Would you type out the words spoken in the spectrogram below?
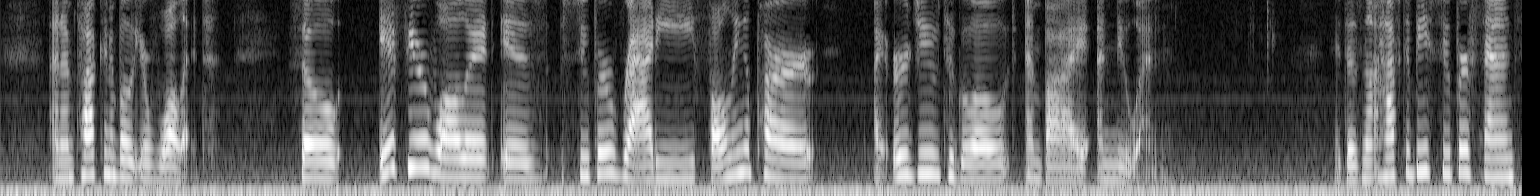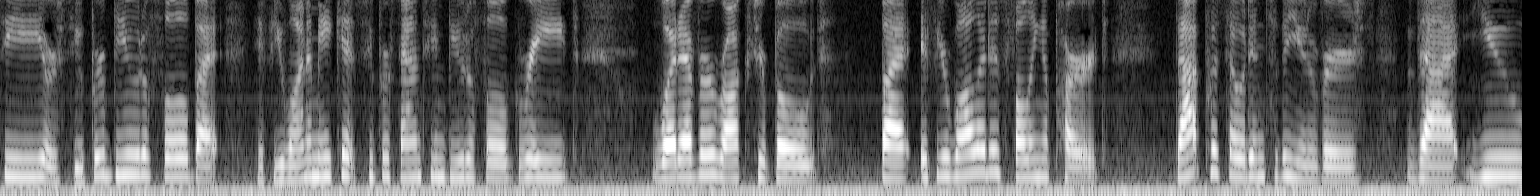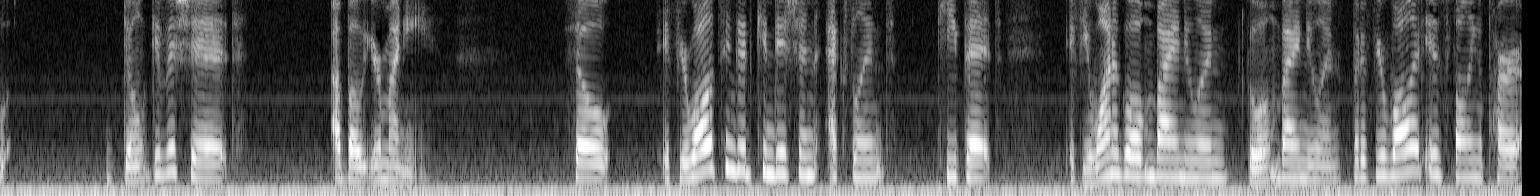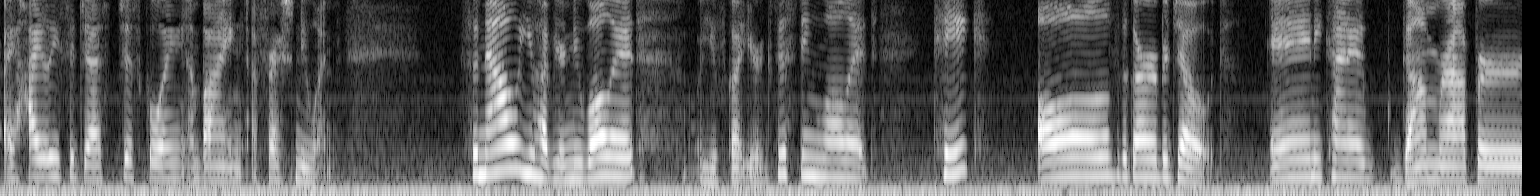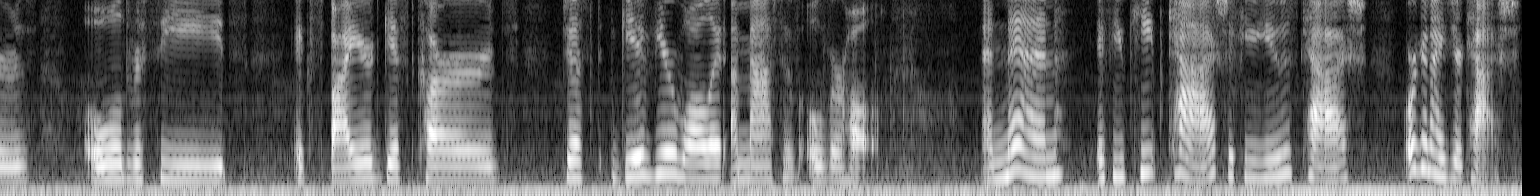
And I'm talking about your wallet. So, if your wallet is super ratty, falling apart, I urge you to go out and buy a new one. It does not have to be super fancy or super beautiful, but if you want to make it super fancy and beautiful, great. Whatever rocks your boat. But if your wallet is falling apart, that puts out into the universe that you don't give a shit about your money. So, if your wallet's in good condition, excellent, keep it. If you want to go out and buy a new one, go out and buy a new one. But if your wallet is falling apart, I highly suggest just going and buying a fresh new one. So now you have your new wallet, or you've got your existing wallet. Take all of the garbage out. Any kind of gum wrappers, old receipts, expired gift cards. Just give your wallet a massive overhaul. And then, if you keep cash, if you use cash, organize your cash.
